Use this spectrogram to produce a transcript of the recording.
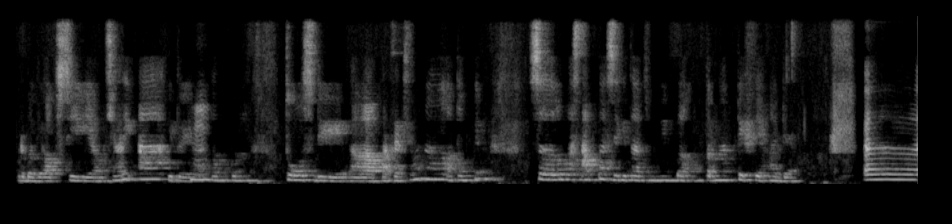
berbagai opsi yang syariah gitu ya, Hmm. atau mungkin tools di uh, konvensional atau mungkin seluas apa sih kita harus menimbang alternatif yang ada. Eh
